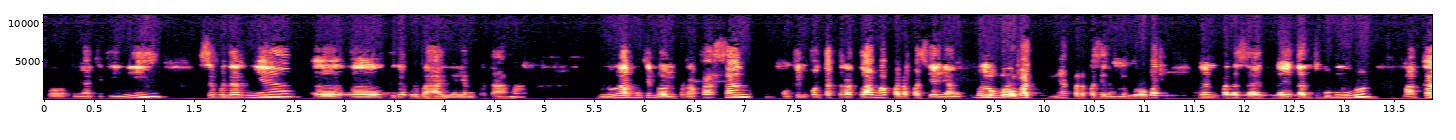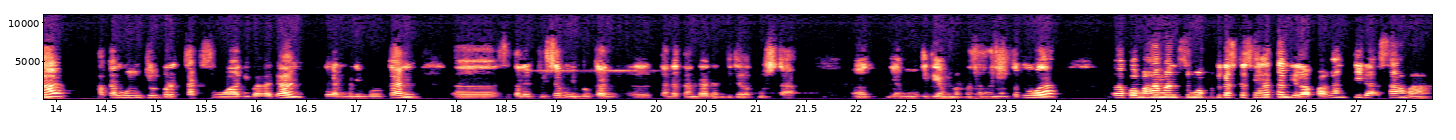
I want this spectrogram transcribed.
bahwa penyakit ini sebenarnya uh, uh, tidak berbahaya. Yang pertama, menular mungkin melalui pernafasan, mungkin kontak erat lama pada pasien yang belum berobat, ingat pada pasien yang belum berobat dan pada saat daya tahan tubuh menurun, maka akan muncul bercak semua di badan dan menimbulkan uh, setelah itu bisa menimbulkan uh, tanda-tanda dan gejala kusta. Uh, yang itu yang menurut masalah. Yang kedua, uh, pemahaman semua petugas kesehatan di lapangan tidak sama.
